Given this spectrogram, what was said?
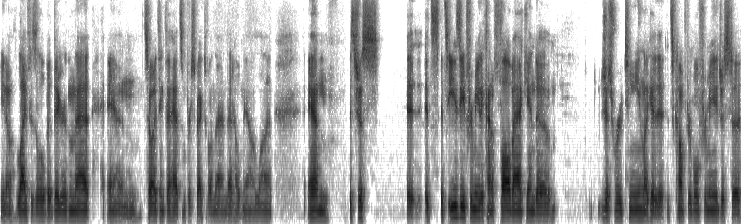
you know life is a little bit bigger than that. And so i think that had some perspective on that and that helped me out a lot. And it's just it, it's it's easy for me to kind of fall back into just routine. Like it, it's comfortable for me just to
